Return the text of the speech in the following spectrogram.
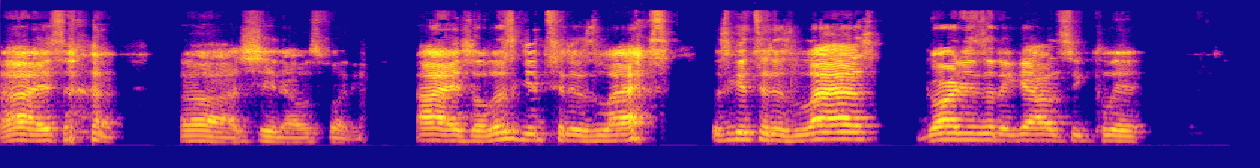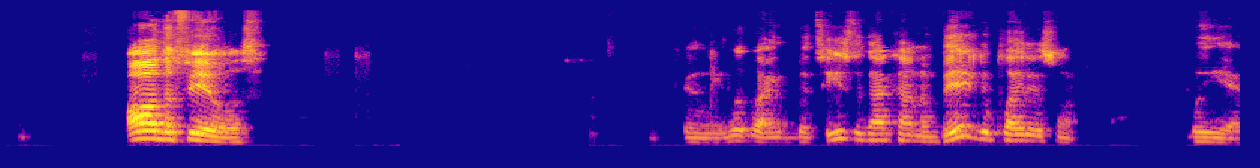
All right, so oh shit, that was funny. All right, so let's get to this last. Let's get to this last Guardians of the Galaxy clip. All the feels. And it looked like Bautista got kind of big to play this one. But yeah,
